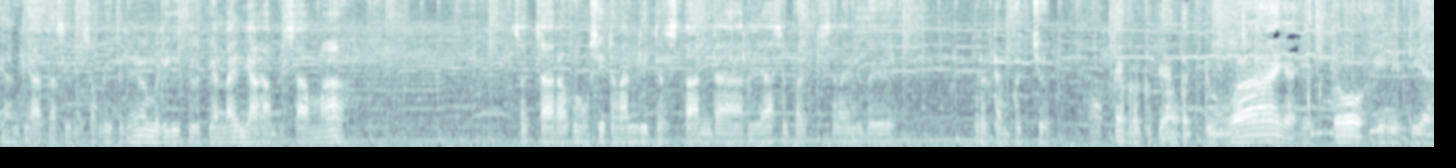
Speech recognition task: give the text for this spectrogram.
yang di atas ini shock leader ini memiliki kelebihan lain yang hampir sama secara fungsi dengan leader standar ya sebagai selain sebagai peredam kejut. Oke produk yang kedua yaitu ini dia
